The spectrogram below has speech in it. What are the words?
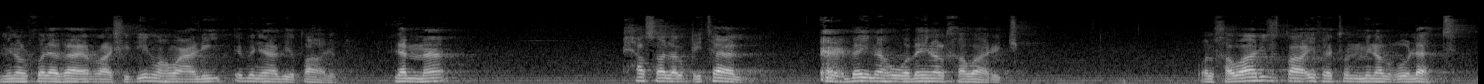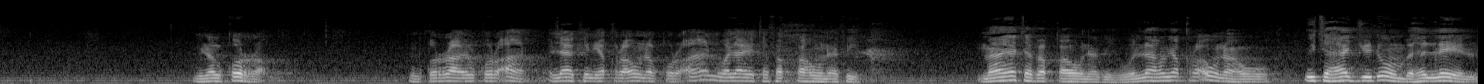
من الخلفاء الراشدين وهو علي بن أبي طالب. لما حصل القتال بينه وبين الخوارج والخوارج طائفة من الغلاة من القراء من قراء القرآن لكن يقرؤون القرآن ولا يتفقهون فيه. ما يتفقهون فيه ولا هم يقرؤونه ويتهجدون به الليل.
